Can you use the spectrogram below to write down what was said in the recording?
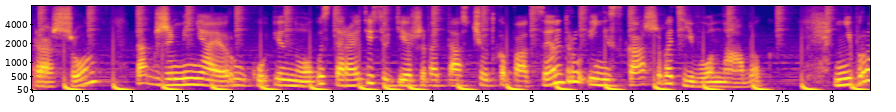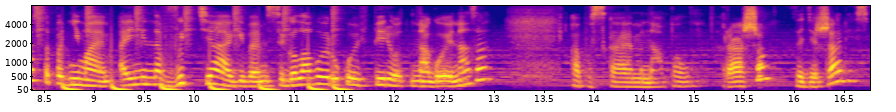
Хорошо. Также меняя руку и ногу, старайтесь удерживать таз четко по центру и не скашивать его на бок. Не просто поднимаем, а именно вытягиваемся головой, рукой вперед, ногой назад. Опускаем на пол. Хорошо, задержались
